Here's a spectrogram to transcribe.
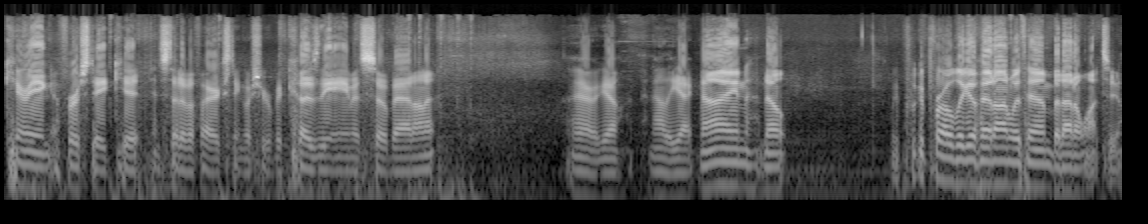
carrying a first aid kit instead of a fire extinguisher because the aim is so bad on it. There we go. Now the Yak 9. No. We could probably go head on with him, but I don't want to.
